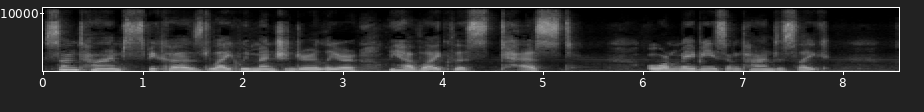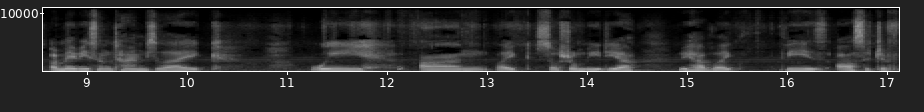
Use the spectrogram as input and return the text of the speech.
sometimes because, like we mentioned earlier, we have like this test. Or maybe sometimes it's like, or maybe sometimes like we on like social media we have like these all such of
